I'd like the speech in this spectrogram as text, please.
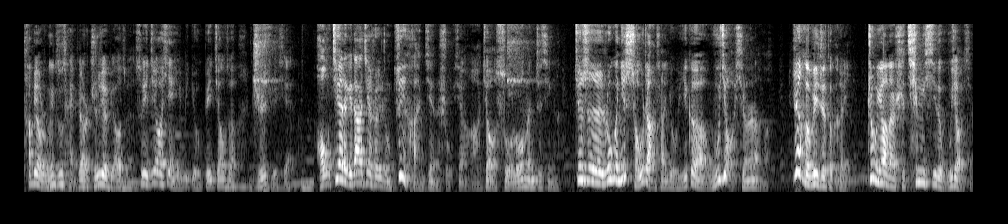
他比较容易中彩票，直觉比较准，所以这条线也有被叫做直觉线。好，接下来给大家介绍一种最罕见的手相啊，叫所罗门之星，就是如果你手掌上有一个五角星的话，任何位置都可以，重要的是清晰的五角星。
